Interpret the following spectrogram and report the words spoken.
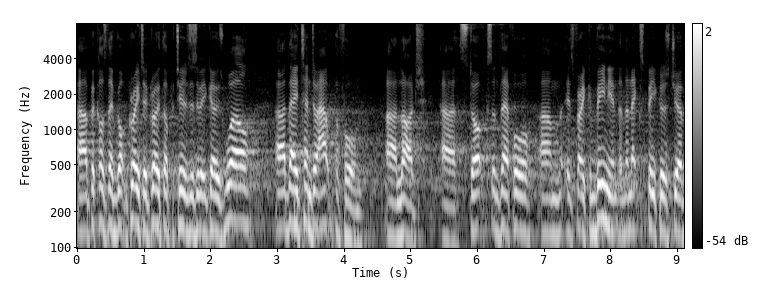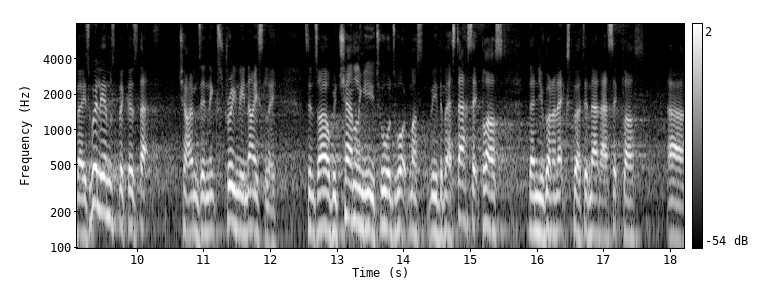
uh, because they've got greater growth opportunities if it goes well, uh, they tend to outperform uh, large stocks, and therefore um, it's very convenient that the next speaker is Gervais Williams, because that chimes in extremely nicely. Since I'll be channeling you towards what must be the best asset class, then you've got an expert in that asset class uh,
